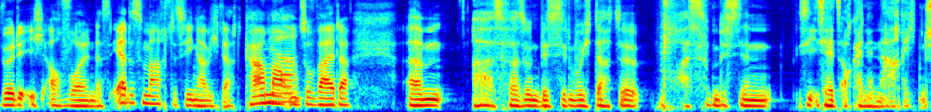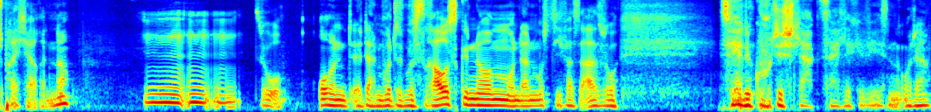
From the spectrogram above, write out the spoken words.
würde ich auch wollen, dass er das macht. Deswegen habe ich gedacht, Karma Ja. und so weiter. Ähm, ah, es war so ein bisschen, wo ich dachte, boah, ist so ein bisschen, sie ist ja jetzt auch keine Nachrichtensprecherin, ne? So. Und äh, dann wurde es rausgenommen und dann musste ich was, also, es wäre eine gute Schlagzeile gewesen, oder?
